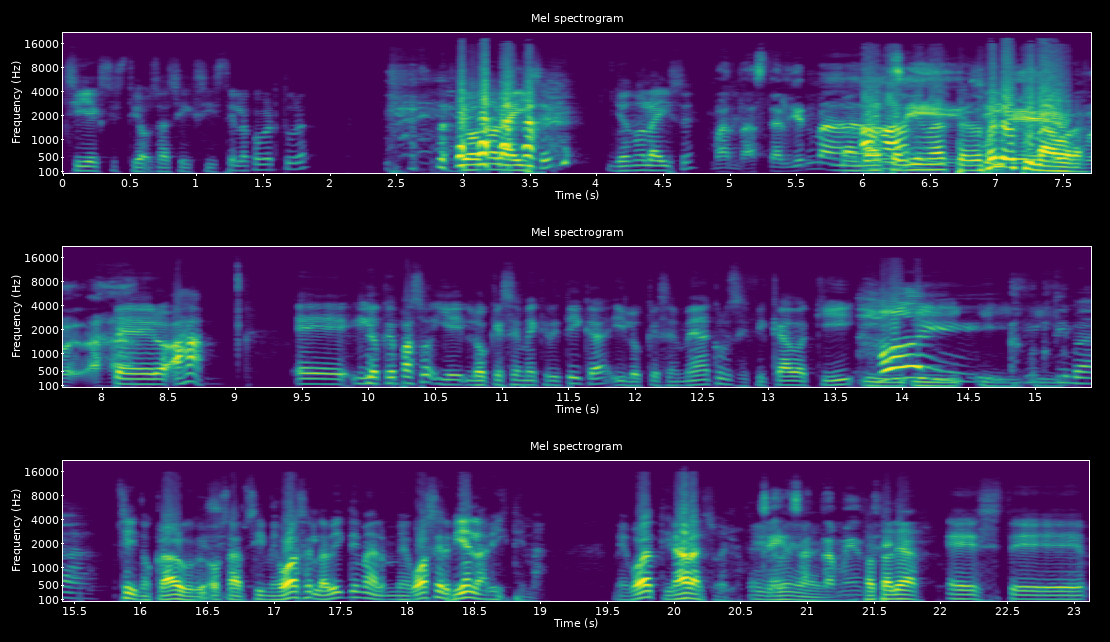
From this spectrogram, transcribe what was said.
sí existió, o sea, sí existe la cobertura. Yo no la hice, yo no la hice, Mandaste a alguien más. Mandaste a alguien más, pero sí. fue la última hora. Ajá. pero, ajá. Eh, y lo que pasó, y lo que se me critica, y lo que se me ha crucificado aquí, y, ¡Ay! y- y- Víctima. Sí, no, claro, o sea, si me voy a hacer la víctima, me voy a hacer bien la víctima. Me voy a tirar al suelo. Sí, venga, exactamente. Patalear. Este,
